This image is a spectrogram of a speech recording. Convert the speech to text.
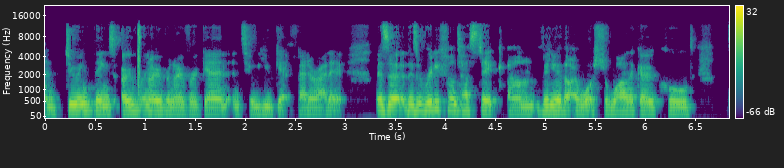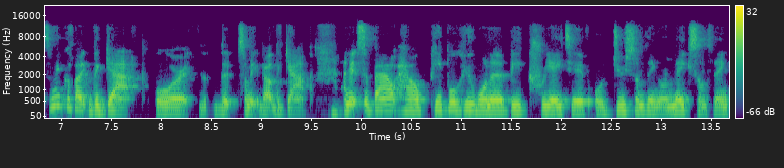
and doing things over and over and over again until you get better at it. There's a there's a really fantastic um, video that I watched a while ago called something called like the gap or the, something about the gap, and it's about how people who want to be creative or do something or make something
